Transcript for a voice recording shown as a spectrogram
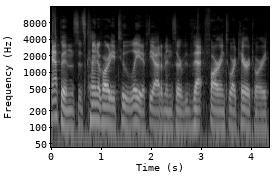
happens, it's kind of already too late if the Ottomans are that far into our territory.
